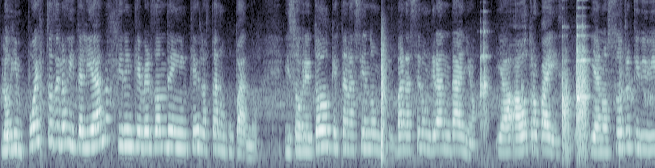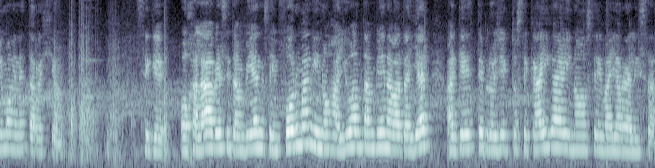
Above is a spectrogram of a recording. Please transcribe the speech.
los impuestos de los italianos tienen que ver dónde y en qué lo están ocupando. Y sobre todo que están haciendo un- van a hacer un gran daño y a, a otro país y a nosotros que vivimos en esta región. Así que ojalá a ver si también se informan y nos ayudan también a batallar a que este proyecto se caiga y no se vaya a realizar.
